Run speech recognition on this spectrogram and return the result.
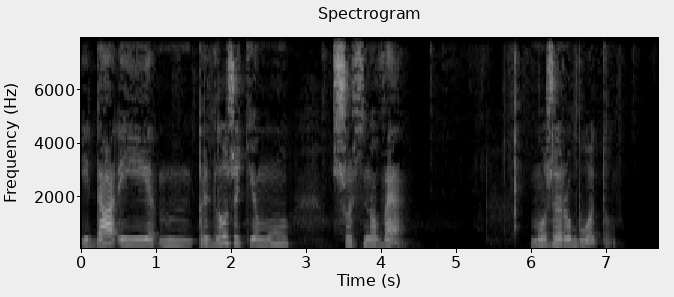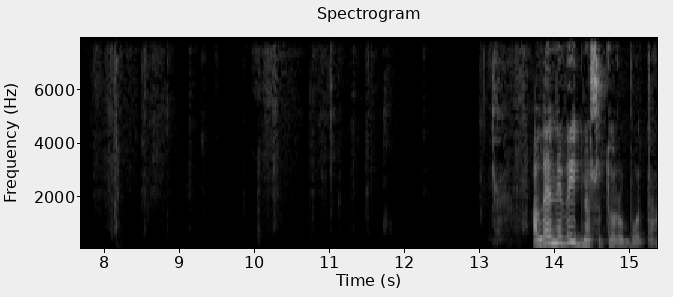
і, да, і предложить йому щось нове, може роботу. Але не видно, що то робота.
